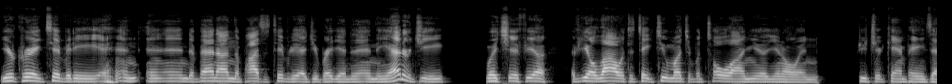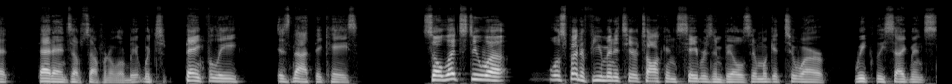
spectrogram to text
your creativity and, and, and depend on the positivity that you bring in and the energy, which if you if you allow it to take too much of a toll on you, you know, in future campaigns, that that ends up suffering a little bit, which thankfully is not the case. So let's do a we'll spend a few minutes here talking Sabres and Bills, and we'll get to our weekly segments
